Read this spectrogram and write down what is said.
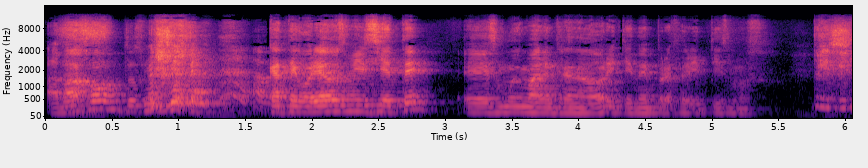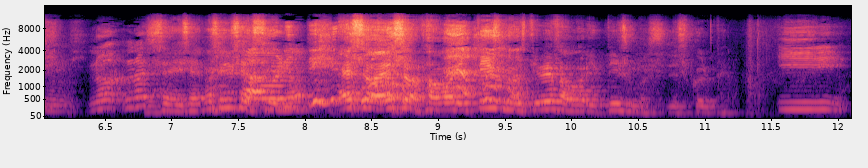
abajo, 2007. categoría 2007, es muy mal entrenador y tiene preferitismos. Sí. No, no es Se dice, no se dice así. Eso, eso, favoritismos, tiene favoritismos, disculpen. Y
